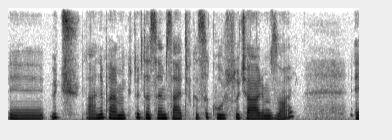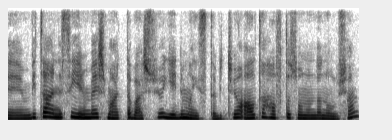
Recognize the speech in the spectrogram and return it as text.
3 e, üç tane permakültür tasarım sertifikası kursu çağrımız var. E, bir tanesi 25 Mart'ta başlıyor, 7 Mayıs'ta bitiyor. 6 hafta sonundan oluşan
